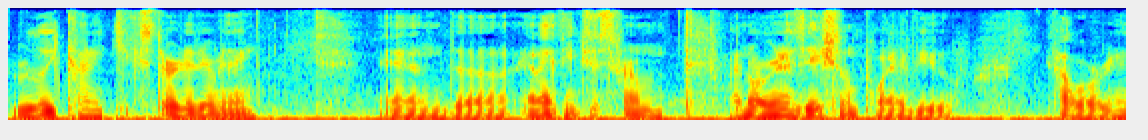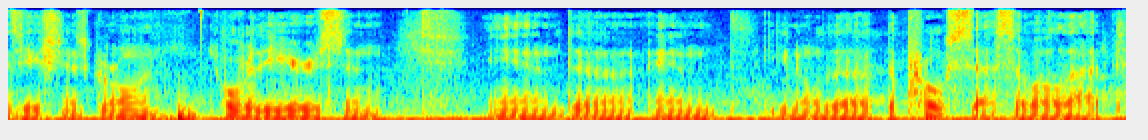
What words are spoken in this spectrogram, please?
really kind of kick-started everything. And uh, and I think just from an organizational point of view, how our organization has grown over the years, and and uh, and you know the the process of all that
